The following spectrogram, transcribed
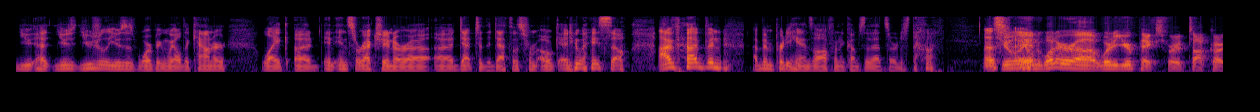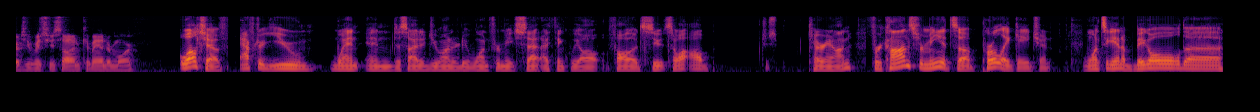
use, usually uses Warping Wail to counter like uh, an insurrection or a, a debt to the deathless from Oak. Anyway, so I've I've been I've been pretty hands off when it comes to that sort of stuff. That's fair. Julian, what are uh, what are your picks for top cards you wish you saw in Commander more? Well, Chev, after you went and decided you wanted to do one from each set, I think we all followed suit. So I'll just carry on. For Khans, for me, it's a Pearl Lake Ancient. Once again, a big old uh,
